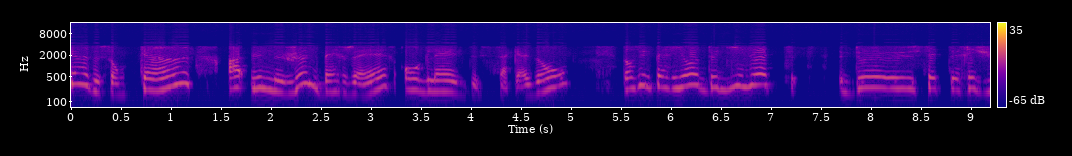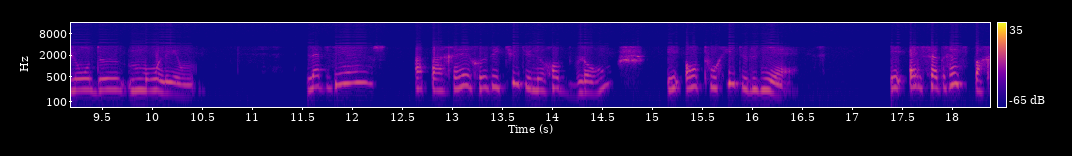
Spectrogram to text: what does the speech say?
1515 à une jeune bergère anglaise de Sagazan, dans une période de disette de cette région de Montléon. La Vierge apparaît revêtue d'une robe blanche et entourée de lumière. Et elle s'adresse par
